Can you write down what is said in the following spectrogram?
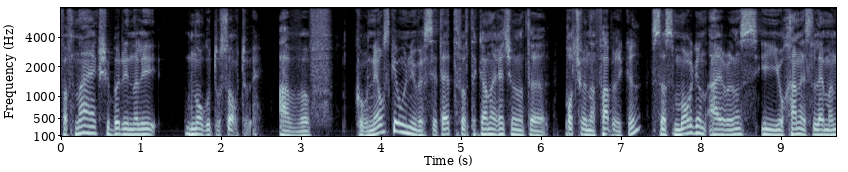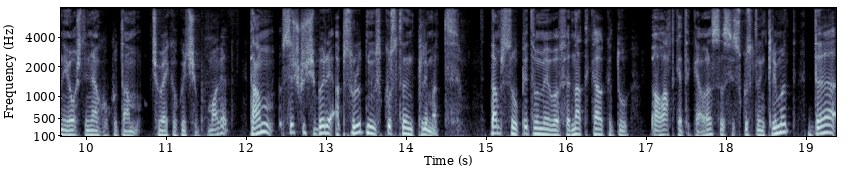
в Наяк ще бъде нали, многото сортове. А в Корнелския университет в така наречената почвена фабрика с Морган Айронс и Йоханес Леман и още няколко там човека, които ще помагат. Там всичко ще бъде абсолютно изкуствен климат. Там ще се опитваме в една такава като палатка такава с изкуствен климат да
